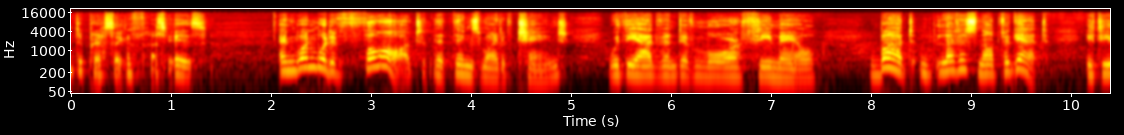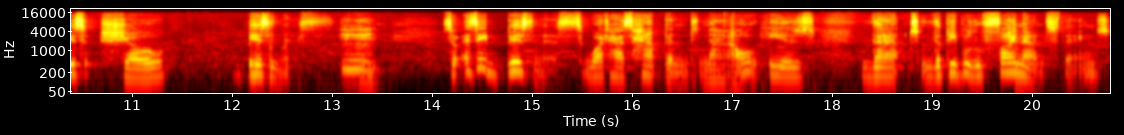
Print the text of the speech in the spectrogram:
Depressing that is. And one would have thought that things might have changed with the advent of more female. But let us not forget, it is show business. Mm. So, as a business, what has happened now is that the people who finance things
